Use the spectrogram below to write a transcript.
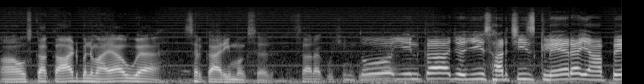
हाँ उसका कार्ड बनवाया हुआ है सरकारी मकसद। सारा कुछ इनको तो ये इनका जो जी हर चीज़ क्लियर है यहाँ पे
